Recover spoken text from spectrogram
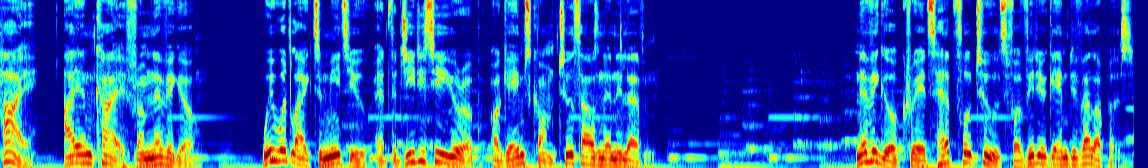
Hi, I am Kai from Nevigo. We would like to meet you at the GDC Europe or Gamescom 2011. Nevigo creates helpful tools for video game developers.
